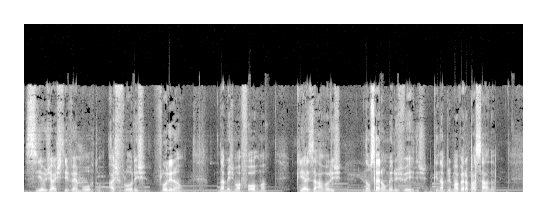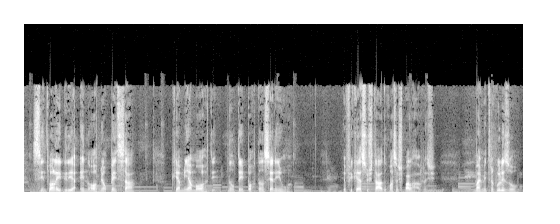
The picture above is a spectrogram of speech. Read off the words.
se eu já estiver morto, as flores florirão, da mesma forma que as árvores não serão menos verdes que na primavera passada. Sinto uma alegria enorme ao pensar que a minha morte não tem importância nenhuma. Eu fiquei assustado com essas palavras, mas me tranquilizou.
